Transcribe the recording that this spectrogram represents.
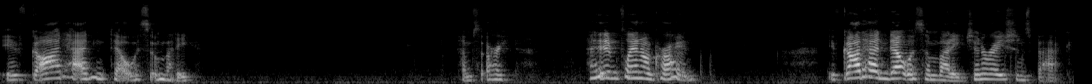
If God hadn't dealt with somebody, I'm sorry, I didn't plan on crying. If God hadn't dealt with somebody generations back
